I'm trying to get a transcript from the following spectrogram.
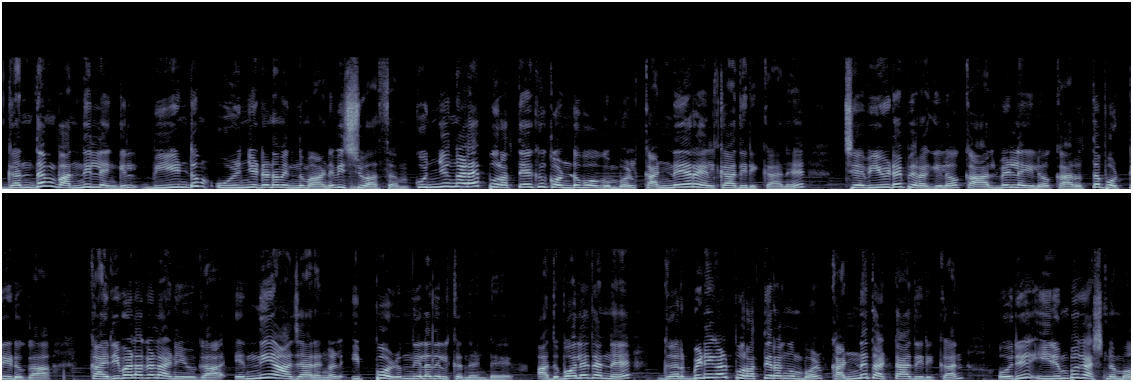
ഗന്ധം വന്നില്ലെങ്കിൽ വീണ്ടും ഉഴിഞ്ഞിടണമെന്നുമാണ് വിശ്വാസം. കുഞ്ഞുങ്ങളെ പുറത്തേക്ക് കൊണ്ടുപോകുമ്പോൾ കണ്ണേറേൽക്കാതിരിക്കാന് ചെവിയുടെ പിറകിലോ കാൽവെള്ളയിലോ കറുത്ത പൊട്ടിടുക കരിവളകൾ അണിയുക എന്നീ ആചാരങ്ങൾ ഇപ്പോഴും നിലനിൽക്കുന്നുണ്ട്. അതുപോലെ തന്നെ ഗർഭിണികൾ പുറത്തിറങ്ങുമ്പോൾ കണ്ണ് തട്ടാതിരിക്കാൻ ഒരു ഇരുമ്പ് കഷ്ണമോ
